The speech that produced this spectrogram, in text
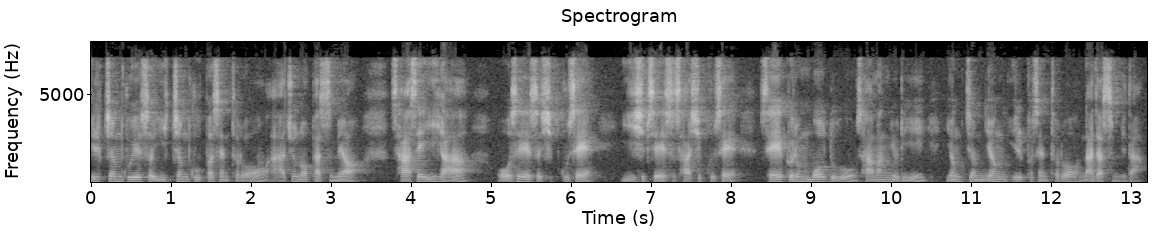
1.9에서 2.9%로 아주 높았으며 4세 이하 5세에서 19세, 20세에서 49세 세 그룹 모두 사망률이 0.01%로 낮았습니다.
